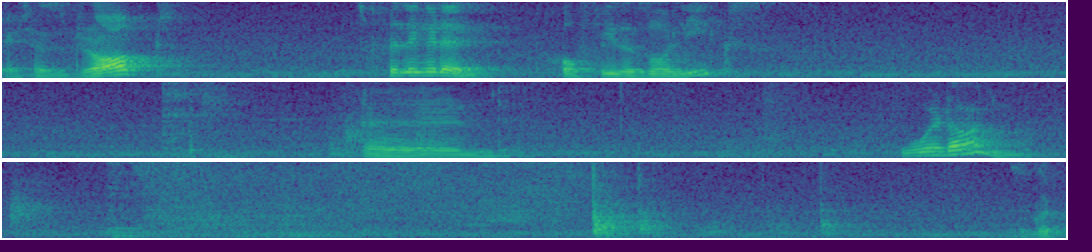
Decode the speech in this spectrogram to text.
it has dropped. It's filling it in hopefully there's no leaks. And we're done. It's a good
